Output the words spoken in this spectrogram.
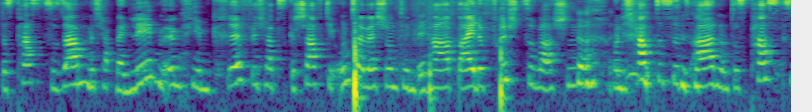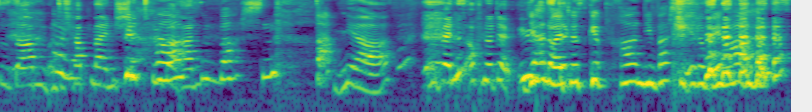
das passt zusammen. Ich habe mein Leben irgendwie im Griff. Ich habe es geschafft, die Unterwäsche und den BH beide frisch zu waschen. Und ich habe das jetzt an und das passt zusammen und ich habe meinen Shit drüber an. Waschen. Ja, und wenn es auch nur der übelste... Ja, Leute, es gibt Frauen, die waschen ihre BHs.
